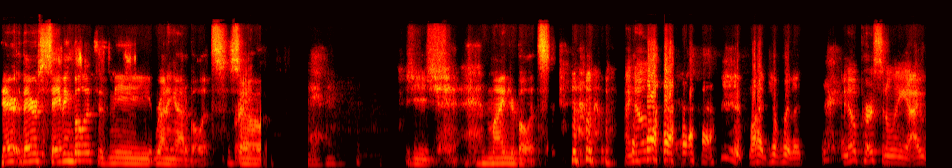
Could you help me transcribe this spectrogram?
Their their saving bullets is me running out of bullets. So Sheesh. mind your bullets. i know Mind your bullet. I know personally, I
